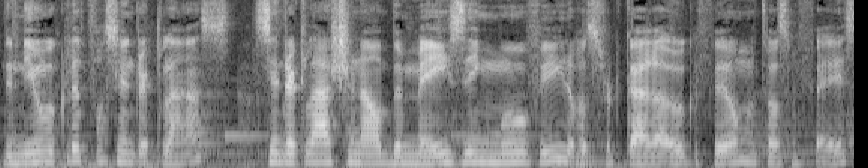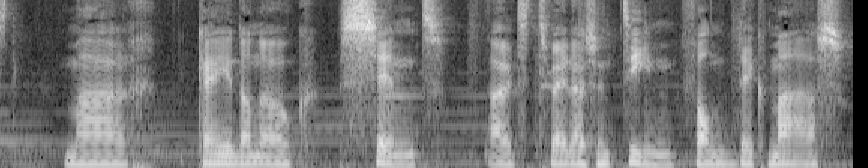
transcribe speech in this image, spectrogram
de nieuwe club van Sinterklaas. Sinterklaas Journaal The Amazing Movie. Dat was een soort karaokefilm. Het was een feest. Maar ken je dan ook Sint uit 2010 van Dick Maas?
